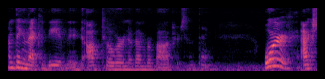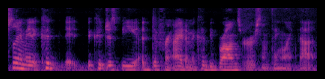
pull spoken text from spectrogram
I'm thinking that could be the October, November box or something. Or actually, I mean, it could it, it could just be a different item. It could be bronzer or something like that.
